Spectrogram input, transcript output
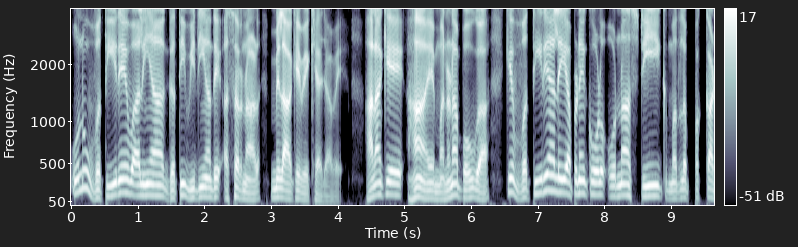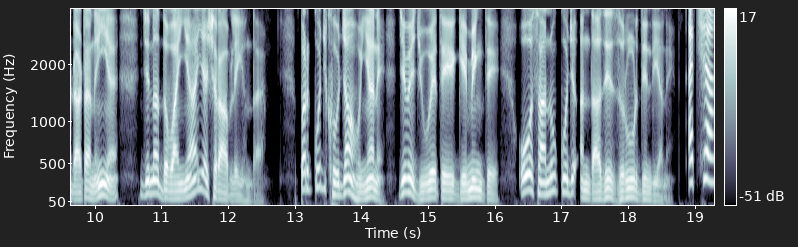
ਉਹਨੂੰ ਵਤੀਰੇ ਵਾਲੀਆਂ ਗਤੀਵਿਧੀਆਂ ਦੇ ਅਸਰ ਨਾਲ ਮਿਲਾ ਕੇ ਵੇਖਿਆ ਜਾਵੇ। ਹਾਲਾਂਕਿ ਹਾਂ, ਇਹ ਮੰਨਣਾ ਪਊਗਾ ਕਿ ਵਤੀਰਿਆਂ ਲਈ ਆਪਣੇ ਕੋਲ ਉਹਨਾਂ ਸਟੀਕ ਮਤਲਬ ਪੱਕਾ ਡਾਟਾ ਨਹੀਂ ਹੈ, ਜਿੰਨਾ ਦਵਾਈਆਂ ਜਾਂ ਸ਼ਰਾਬ ਲਈ ਹੁੰਦਾ ਹੈ। ਪਰ ਕੁਝ ਖੋਜਾਂ ਹੋਈਆਂ ਨੇ, ਜਿਵੇਂ ਜੂਏ ਤੇ ਗੇਮਿੰਗ ਤੇ, ਉਹ ਸਾਨੂੰ ਕੁਝ ਅੰਦਾਜ਼ੇ ਜ਼ਰੂਰ ਦਿੰਦੀਆਂ ਨੇ। ਅੱਛਾ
